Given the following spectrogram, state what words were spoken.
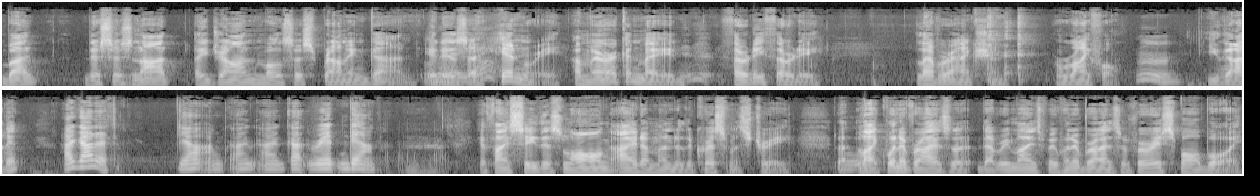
But this is not a John Moses Browning gun. Well, it is a go. Henry, American made, 3030 lever action rifle. Mm. You got it? I got it. Yeah, I'm, I, I got written down. If I see this long item under the Christmas tree, like whenever I was a, that reminds me whenever I was a very small boy,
